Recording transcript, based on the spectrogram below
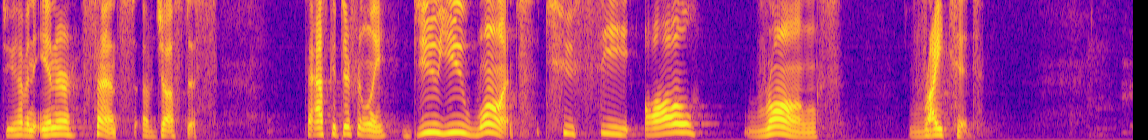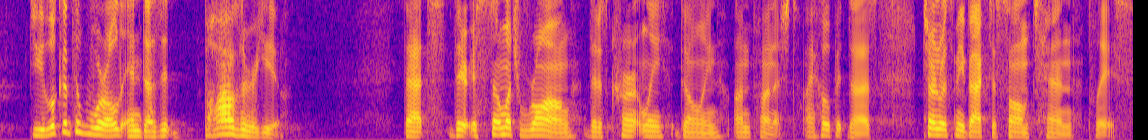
Do you have an inner sense of justice? To ask it differently, do you want to see all wrongs righted? Do you look at the world and does it bother you? That there is so much wrong that is currently going unpunished. I hope it does. Turn with me back to Psalm 10, please.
